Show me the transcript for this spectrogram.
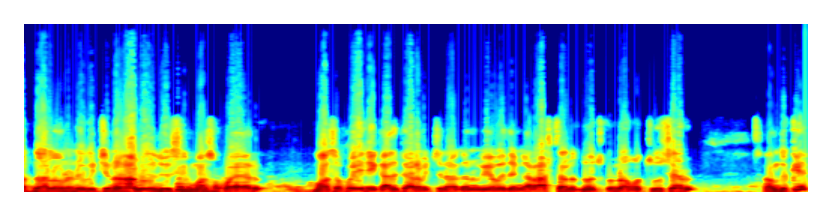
పద్నాలుగులో నువ్వు ఇచ్చిన హామీలు చూసి మోసపోయారు. మోసపోయి నీకు అధికారం ఇచ్చినాక నువ్వు ఏ విధంగా రాష్ట్రాన్ని దోచుకున్నావో చూశారు. అందుకే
